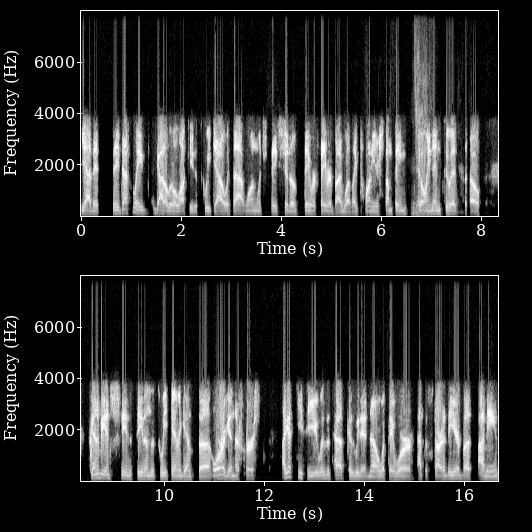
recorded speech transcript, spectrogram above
yeah, they they definitely got a little lucky to squeak out with that one, which they should have. They were favored by what, like twenty or something yeah. going into it. So it's going to be interesting to see them this weekend against uh, Oregon. Their first, I guess TCU was a test because we didn't know what they were at the start of the year. But I mean,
